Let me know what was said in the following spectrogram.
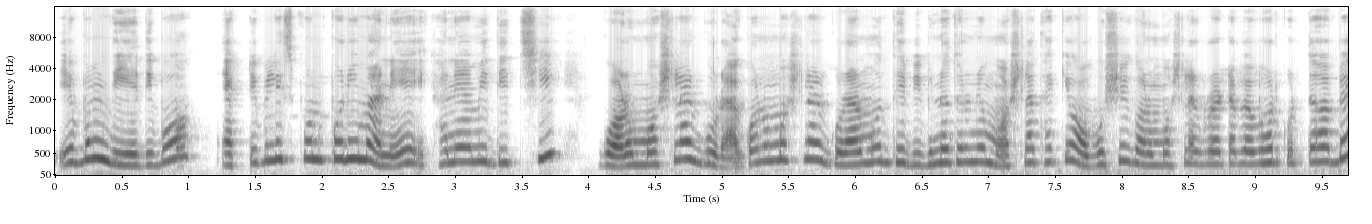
এবং দিয়ে দিব এক টেবিল স্পুন পরিমাণে এখানে আমি দিচ্ছি গরম মশলার গুঁড়া। গরম মশলার গুঁড়ার মধ্যে বিভিন্ন ধরনের মশলা থাকে, অবশ্যই গরম মশলার গুঁড়াটা ব্যবহার করতে হবে।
